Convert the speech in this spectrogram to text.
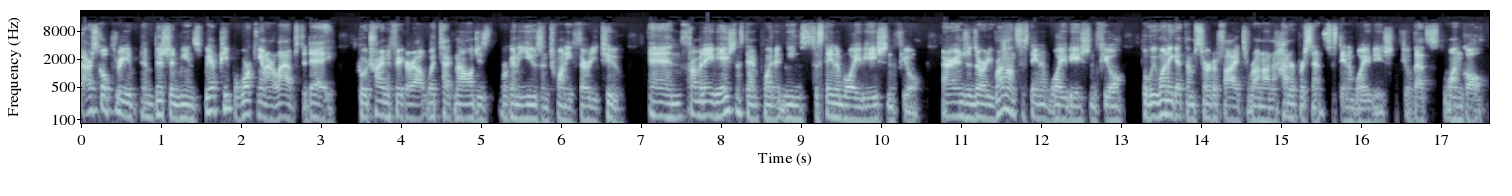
our scope three ambition means we have people working in our labs today who are trying to figure out what technologies we're going to use in 2032. And from an aviation standpoint, it means sustainable aviation fuel. Our engines already run on sustainable aviation fuel, but we want to get them certified to run on 100% sustainable aviation fuel. That's one goal.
